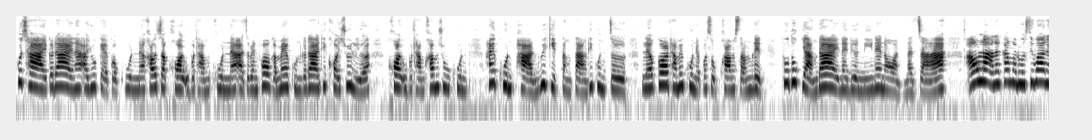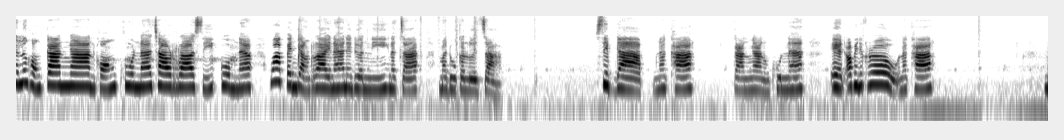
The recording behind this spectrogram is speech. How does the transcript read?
ผู้ชายก็ได้นะ อายุแก่กว่าคุณนะเขาจะคอยอุปถัมภ์คุณนะ อาจจะเป็นพ่อกับแม่คุณก็ได้ที่คอยช่วยเหลือ คอยอุปถัมภ์ค้ำชูคุณ ให้คุณผ่านวิกฤตต่างๆ ที่คุณเจอ แล้วก็ทำให้คุณเนี่ยประสบความสำเร็จทุกๆอย่างได้ในเดือนนี้แน่นอนนะจ๊ะ เอาละนะคะมาดูซิว่าในเรื่องของการงานของคุณนะ ชาวราศีกุมนะ ว่าเป็นอย่างไรนะในเดือนนี้นะจ๊ะ มาดูกันเลยจ้ะ สิบดาบนะคะ การงานของคุณนะฮะ Eight of Pentacles นะคะ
